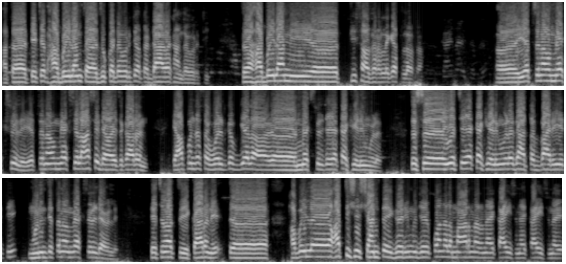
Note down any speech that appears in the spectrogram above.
आता त्याच्यात हा बैल आमचा जुकाटावरती होता डाव्या खांद्यावरती तर हा बैल आम्ही अं, तीस हजाराला घेतला होता. काय नाव आहे त्याचं? अं, याचं नाव मॅक्सवेल आहे. याचं नाव मॅक्सवेल असं ठेवायचं कारण की आपण जसा वर्ल्ड कप गेला अं, मॅक्सवेलच्या एका खेळीमुळे तसं याच्या एका खेळीमुळे घाटात बारी येते म्हणून त्याचं नाव मॅक्सवेल ठेवले त्याच्या मागचं हे कारण आहे. तर हा बैल अतिशय शांत आहे. घरी म्हणजे कोणाला मारणार नाही काहीच नाही काहीच नाही.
